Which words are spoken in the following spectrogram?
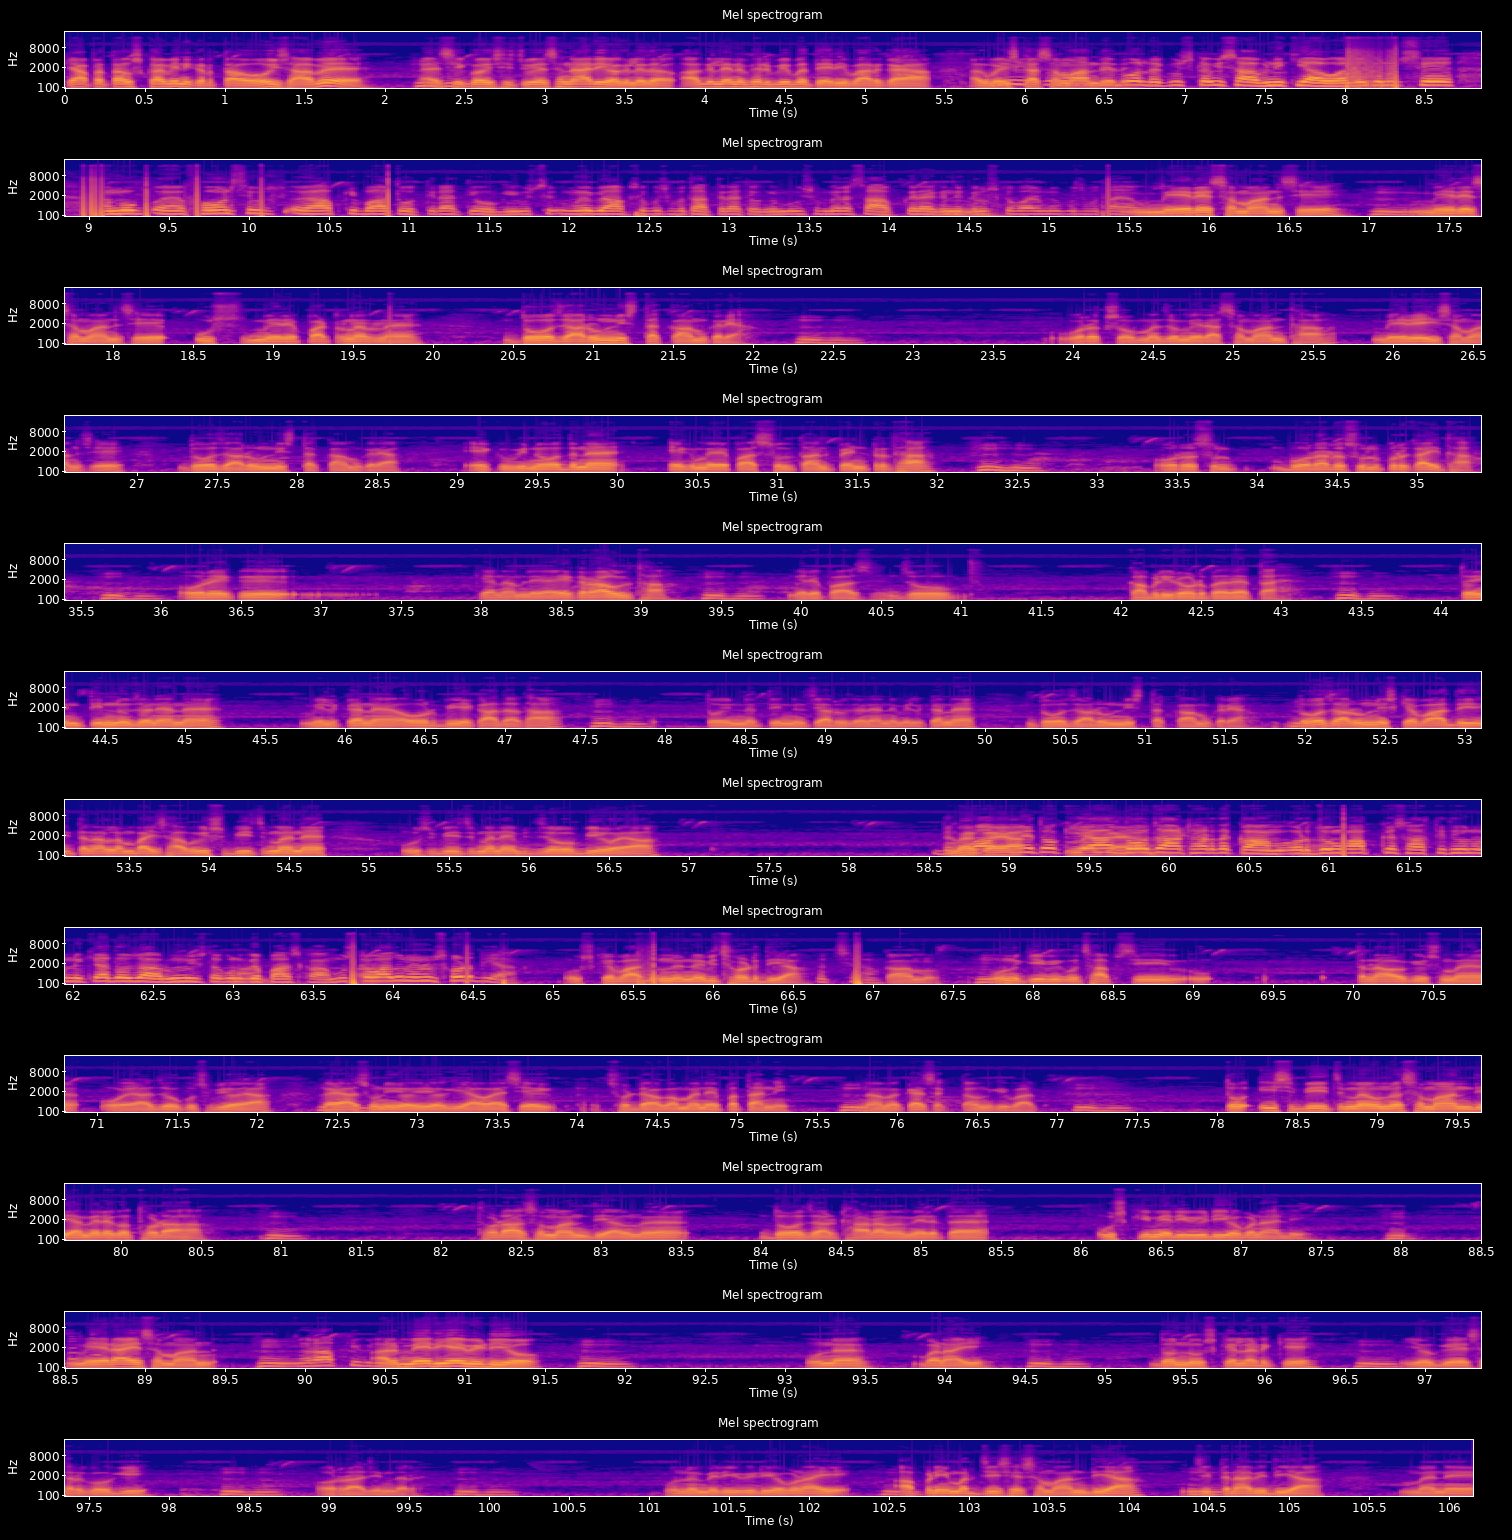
क्या पता उसका भी नहीं करता हो हिसाब? है ऐसी कोई सिचुएशन आ रही हो अगले तो अगले ने फिर भी बतेरी बार कहा अगर भाई इसका तो सामान दे बोल रहे कि उसका भी हिसाब नहीं किया होगा लेकिन उससे फ़ोन से उस, आपकी बात होती रहती होगी उससे मैं भी आपसे कुछ बताते रहते होंगे उस मेरा साहब के रह के निकल उसके बारे में कुछ बताया मेरे सामान से हम्म। मेरे सामान से उस मेरे पार्टनर ने 2019 तक काम कराया। हम्म हम्म। वर्कशॉप में जो मेरा सामान था मेरे ही सामान से 2019 तक काम कराया। एक विनोद ने एक मेरे पास सुल्तान पेंटर था हम्म हम्म। और रसूल बोरा रसूलपुर का ही था। हम्म और एक क्या नाम लिया एक राहुल था मेरे पास जो काबड़ी रोड पर रहता है। तो इन तीनों जणिया ने मिलकर ने और भी एक आधा था तो इन तीनों चारों जणिया ने मिलकर ने 2019 तक काम कराया 2019 के बाद ही इतना लंबा हिसाब उस बीच मैंने उस बीच मैंने जो भी होया देखो मैं गया- आपने तो किया गया। 2018 तक काम और जो आपके साथी थे उन्होंने किया 2019 तक उनके पास काम। उसके बाद उन्होंने छोड़ दिया? उसके बाद उन्होंने भी छोड़ दिया अच्छा। काम। उनकी भी कुछ आपसी तनाव की उसमें होया जो कुछ भी होया कया सुनी हुई होगी या वैसे छोड़ा होगा मैंने पता नहीं। हम्म। ना मैं कह सकता उनकी बात। हम्म हम्म। तो इस बीच में उन्हें सामान दिया मेरे को थोड़ा। हम्म। थोड़ा सामान दिया उन्हें। 2018 में मेरे तय उसकी मेरी वीडियो बना ली। हम्म। मेरा ये सामान हम्म और आपकी और मेरी ये वीडियो हम्म। उन्हें बनाई। हम्म दोनों उसके लड़के योगेश हम्म और राजेंद्र। उन्होंने मेरी वीडियो बनाई अपनी मर्ज़ी से सामान दिया जितना भी दिया मैंने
